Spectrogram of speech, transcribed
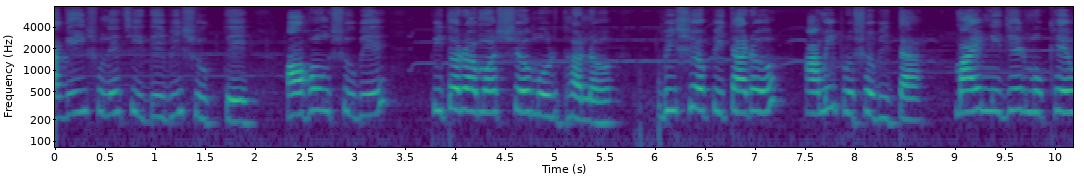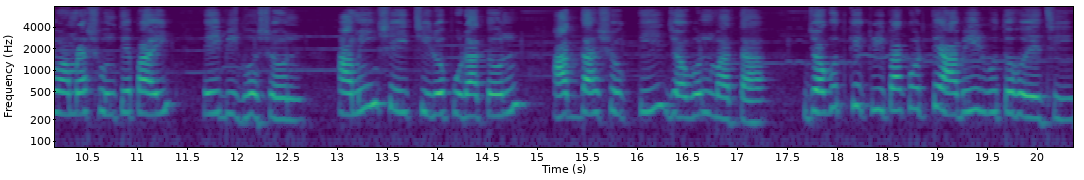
আগেই শুনেছি দেবী সুক্তে, অহং শুবে পিতরমস্য মূর্ধন বিশ্বপিতারও আমি প্রসবিতা, মায়ের নিজের মুখেও আমরা শুনতে পাই এই বিঘোষণ। আমি সেই চিরপুরাতন আদ্যাশক্তি জগন্মাতা। জগৎকে কৃপা করতে আবির্ভূত হয়েছি।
